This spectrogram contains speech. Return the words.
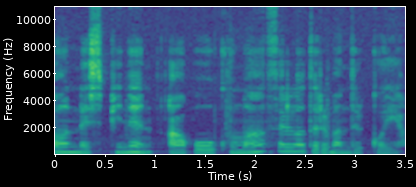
이번 레시피는 아보구마 샐러드를 만들 거예요.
